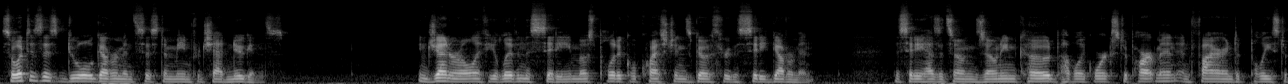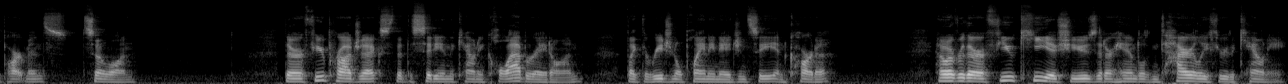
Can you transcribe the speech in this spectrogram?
So, what does this dual government system mean for Chattanoogans? In general, if you live in the city, most political questions go through the city government. The city has its own zoning code, public works department, and fire and police departments, so on. There are a few projects that the city and the county collaborate on, like the Regional Planning Agency and CARTA. However, there are a few key issues that are handled entirely through the county.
